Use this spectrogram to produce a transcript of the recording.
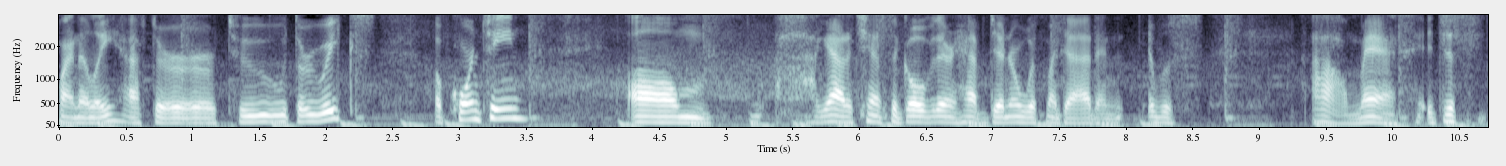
finally after two, three weeks of quarantine. Um, I got a chance to go over there and have dinner with my dad, and it was, oh man, it just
